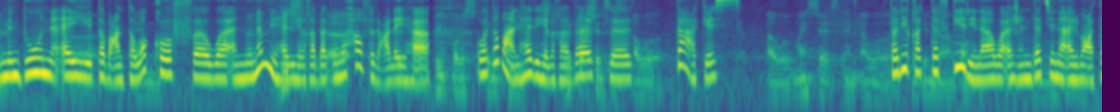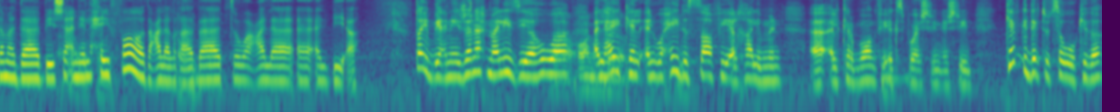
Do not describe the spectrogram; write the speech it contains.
من دون أي طبعا توقف وأن ننمي هذه الغابات ونحافظ عليها. وطبعا هذه الغابات تعكس طريقة تفكيرنا وأجندتنا المعتمدة بشأن الحفاظ على الغابات وعلى البيئة. طيب يعني جناح ماليزيا هو الهيكل الوحيد الصافي الخالي من الكربون في إكسبو 2020 كيف قدرتوا تسووا كذا؟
